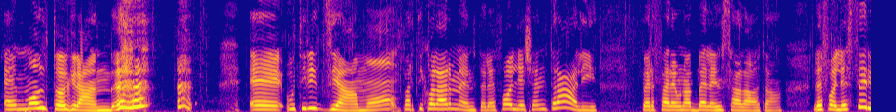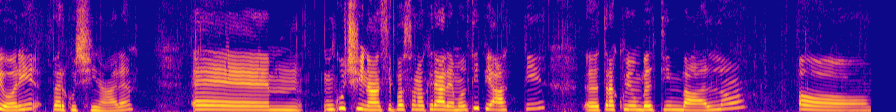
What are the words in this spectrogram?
è molto grande utilizziamo particolarmente le foglie centrali per fare una bella insalata, le foglie esteriori per cucinare. E, ehm, in cucina si possono creare molti piatti, eh, tra cui un bel timballo o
